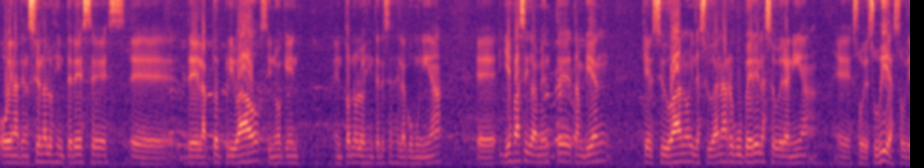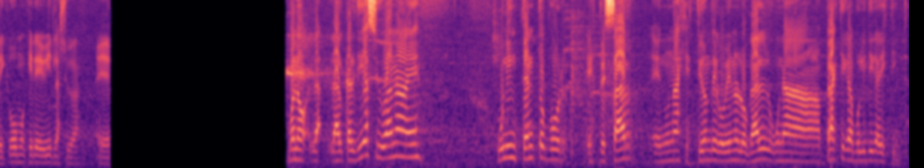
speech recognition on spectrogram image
o en atención a los intereses del actor privado, sino que en, torno a los intereses de la comunidad. y es básicamente también que el ciudadano y la ciudadana recupere la soberanía sobre su vida, sobre cómo quiere vivir la ciudad. Bueno, la, alcaldía ciudadana es un intento por expresar en una gestión de gobierno local una práctica política distinta.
